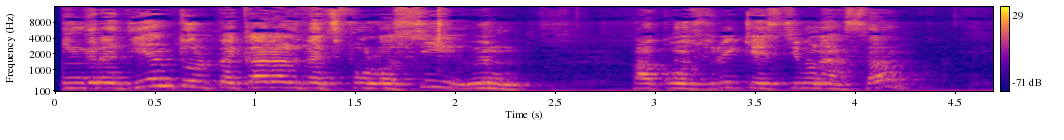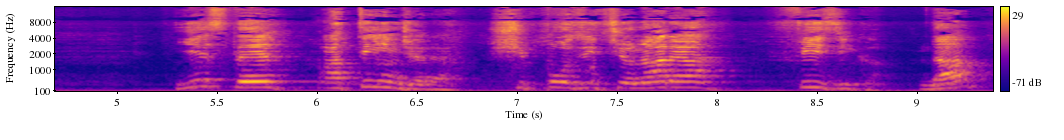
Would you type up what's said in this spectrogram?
Ingredientul pe care îl veți folosi în a construi chestiunea asta este atingerea și poziționarea fizică. Da?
